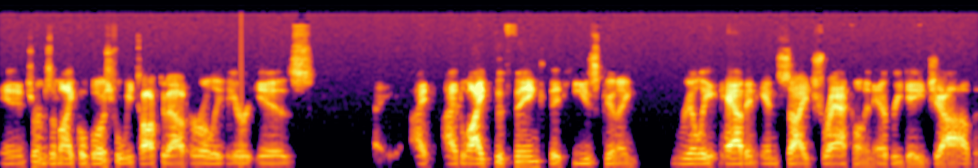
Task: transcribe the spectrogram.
in terms of Michael Busch, what we talked about earlier is I, I, would like to think that he's going to really have an inside track on an everyday job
